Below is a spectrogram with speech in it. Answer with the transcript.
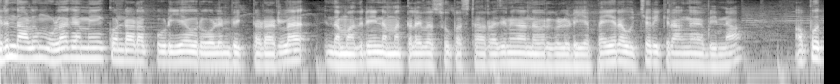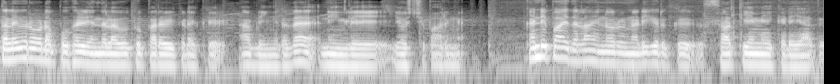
இருந்தாலும் உலகமே கொண்டாடக்கூடிய ஒரு ஒலிம்பிக் தொடரில் இந்த மாதிரி நம்ம தலைவர் சூப்பர் ஸ்டார் ரஜினிகாந்த் அவர்களுடைய பெயரை உச்சரிக்கிறாங்க அப்படின்னா அப்போது தலைவரோட புகழ் எந்த அளவுக்கு பரவி கிடக்கு அப்படிங்கிறத நீங்களே யோசிச்சு பாருங்கள் கண்டிப்பாக இதெல்லாம் இன்னொரு நடிகருக்கு சாத்தியமே கிடையாது.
